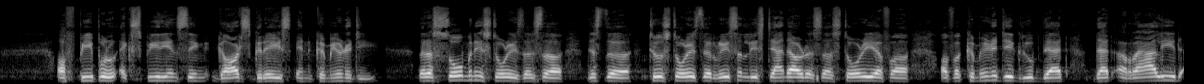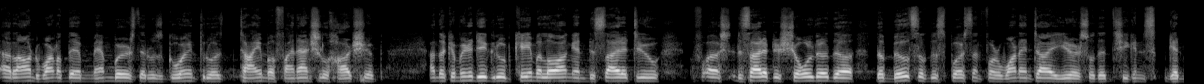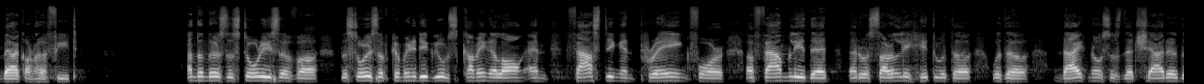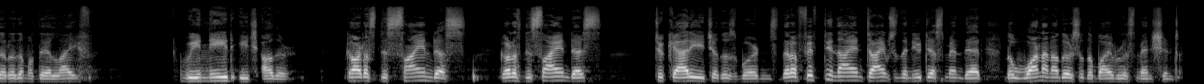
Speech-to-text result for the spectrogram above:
of people experiencing God's grace in community there are so many stories. There's a, just the two stories that recently stand out as a story of a, of a community group that, that rallied around one of their members that was going through a time of financial hardship. And the community group came along and decided to uh, decided to shoulder the, the bills of this person for one entire year so that she can get back on her feet. And then there's the stories of uh, the stories of community groups coming along and fasting and praying for a family that, that was suddenly hit with a with a diagnosis that shattered the rhythm of their life. We need each other. God has designed us. God has designed us to carry each other's burdens. There are 59 times in the New Testament that the one another's of the Bible is mentioned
